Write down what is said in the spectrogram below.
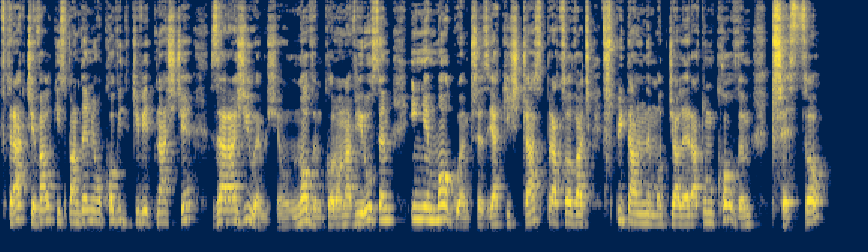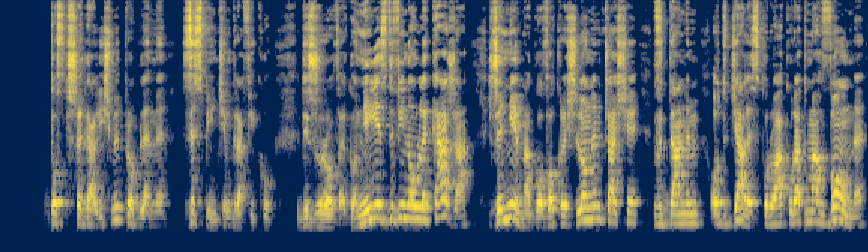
w trakcie walki z pandemią COVID-19 zaraziłem się nowym koronawirusem i nie mogłem przez jakiś czas pracować w szpitalnym oddziale ratunkowym, przez co dostrzegaliśmy problemy ze spięciem grafiku dyżurowego. Nie jest winą lekarza, że nie ma go w określonym czasie w danym oddziale, skoro akurat ma wolne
